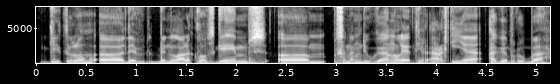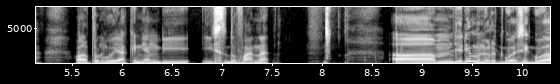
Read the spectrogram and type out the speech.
gitu loh. Uh, there've been a lot of close games. Um, senang juga ngelihat hierarkinya agak berubah walaupun gue yakin yang di East itu fana. Um, jadi menurut gue sih gue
